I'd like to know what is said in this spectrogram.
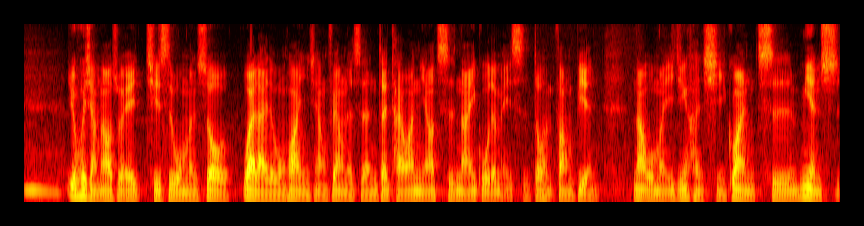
嗯、又会想到说，哎、欸，其实我们受外来的文化影响非常的深，在台湾你要吃哪一国的美食都很方便。那我们已经很习惯吃面食，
